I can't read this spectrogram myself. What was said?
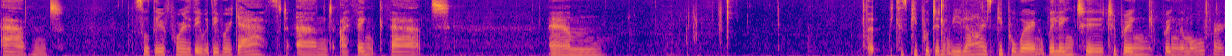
and so therefore they were they were gassed, and I think that. Um, because people didn't realise, people weren't willing to, to bring bring them over.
